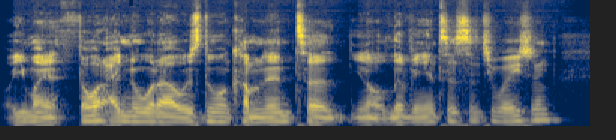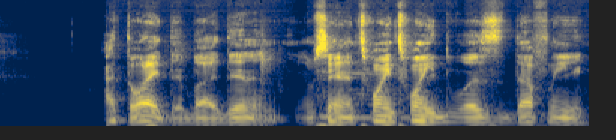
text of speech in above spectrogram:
or you might have thought I knew what I was doing coming into, you know, living into the situation, I thought I did, but I didn't. You know what I'm saying? 2020 was definitely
